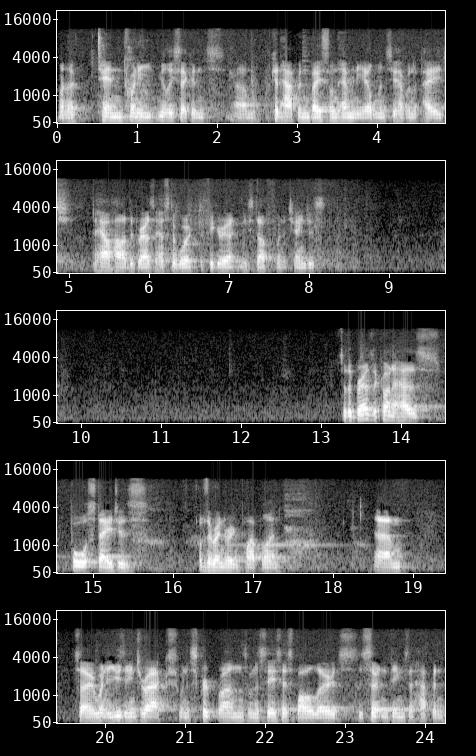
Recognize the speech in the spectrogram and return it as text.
I don't know, 10, 20 milliseconds um, can happen based on how many elements you have on the page to how hard the browser has to work to figure out new stuff when it changes. So the browser kind of has four stages of the rendering pipeline. Um, so when a user interacts, when a script runs, when a CSS file loads, there's certain things that happen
